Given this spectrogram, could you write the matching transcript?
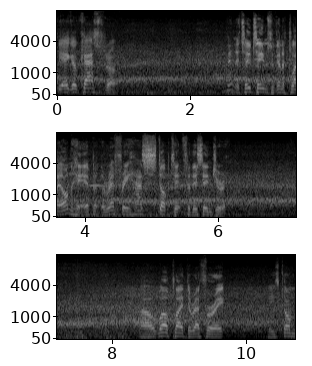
Diego Castro. I think the two teams were going to play on here, but the referee has stopped it for this injury. Oh, well played the referee. He's gone.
